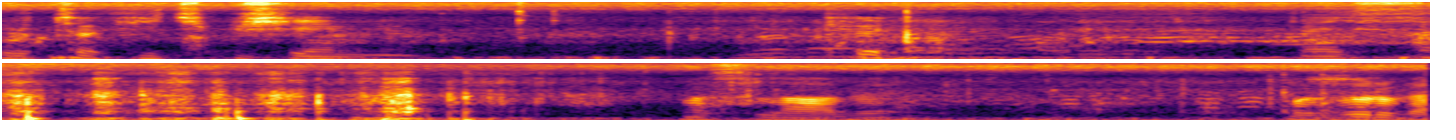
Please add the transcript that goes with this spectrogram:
kurutacak hiçbir şeyim yok. Neyse. Nasıl abi? Huzur be.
